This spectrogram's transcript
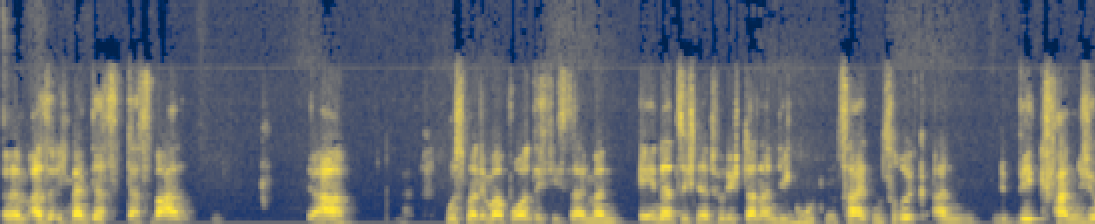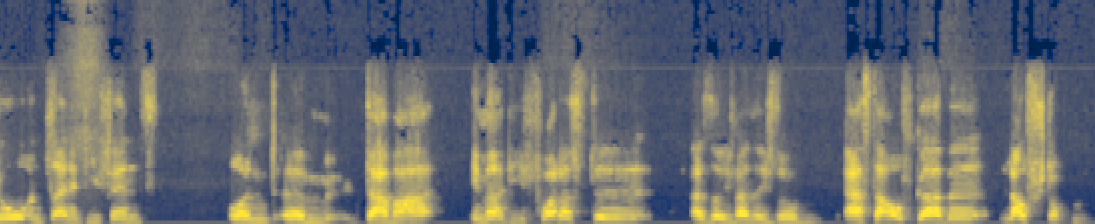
ähm, also ich meine, das, das war, ja, muss man immer vorsichtig sein. Man erinnert sich natürlich dann an die guten Zeiten zurück, an Vic Fangio und seine Defense. Und ähm, da war immer die vorderste, also ich weiß nicht, so erste Aufgabe Laufstoppen.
